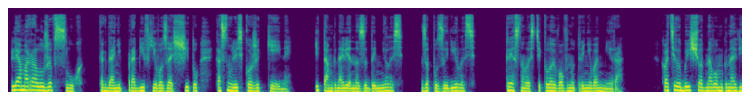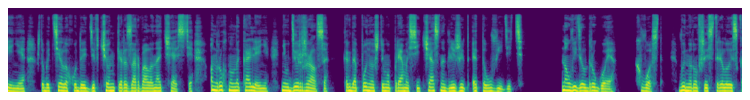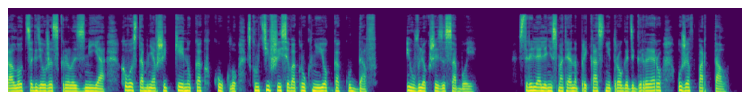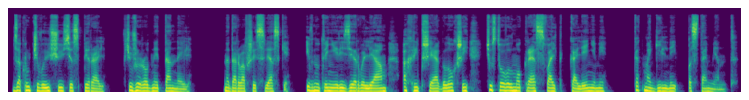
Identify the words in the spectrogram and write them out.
Лям орал уже вслух, когда они, пробив его защиту, коснулись кожи Кейны. И там мгновенно задымилось, запузырилось, треснуло стекло его внутреннего мира. Хватило бы еще одного мгновения, чтобы тело худой девчонки разорвало на части. Он рухнул на колени, не удержался, когда понял, что ему прямо сейчас надлежит это увидеть. Но увидел другое. Хвост, вынырнувший стрелой из колодца, где уже скрылась змея, хвост, обнявший Кейну как куклу, скрутившийся вокруг нее как удав и увлекший за собой. Стреляли, несмотря на приказ не трогать Греру, уже в портал, в закручивающуюся спираль, в чужеродный тоннель. Надорвавший связки и внутренние резервы Лиам, охрипший и оглохший, чувствовал мокрый асфальт коленями, как могильный постамент.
